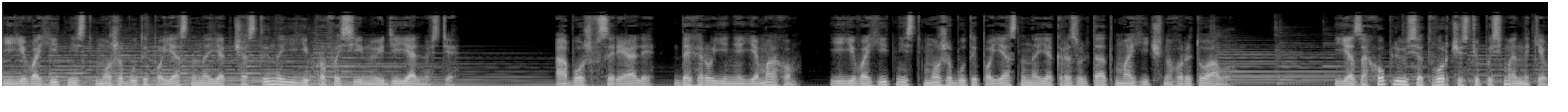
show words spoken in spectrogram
її вагітність може бути пояснена як частина її професійної діяльності. Або ж в серіалі, де героїня є магом, її вагітність може бути пояснена як результат магічного ритуалу. Я захоплююся творчістю письменників,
